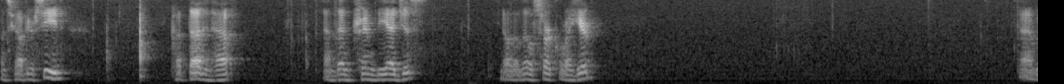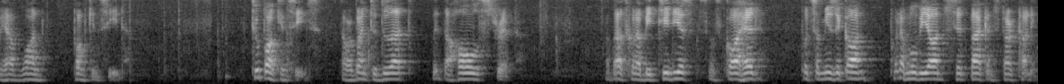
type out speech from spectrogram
once you have your seed, cut that in half and then trim the edges, you know, the little circle right here. And we have one pumpkin seed. Two pumpkin seeds. Now we're going to do that with the whole strip. Now that's going to be tedious, so let's go ahead, put some music on, put a movie on, sit back and start cutting.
